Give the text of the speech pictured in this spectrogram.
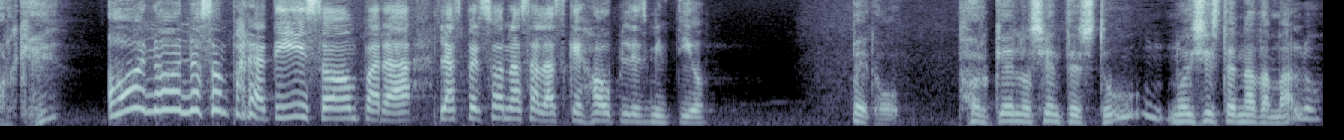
¿Por qué? Oh, no, no son para ti, son para las personas a las que Hope les mintió. Pero, ¿por qué lo sientes tú? ¿No hiciste nada malo?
